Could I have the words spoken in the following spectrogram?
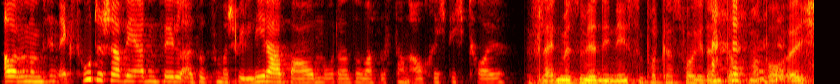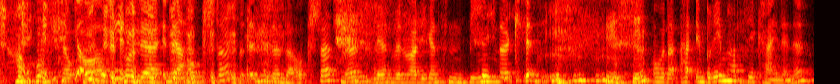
Aber wenn man ein bisschen exotischer werden will, also zum Beispiel Lederbaum oder sowas, ist dann auch richtig toll. Vielleicht müssen wir die nächste Podcast-Folge dann doch mal bei euch Ich glaube auch, entweder in der Hauptstadt, entweder in der Hauptstadt, ne? lernen wir mal die ganzen Bienen da kennen. Oder in Bremen habt ihr keine, ne?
